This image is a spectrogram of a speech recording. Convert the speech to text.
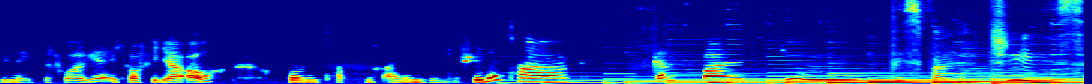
die nächste Folge. Ich hoffe, ihr auch und habt noch einen wunderschönen Tag. Ganz bald. Tschüss. Bis bald. Tschüss.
